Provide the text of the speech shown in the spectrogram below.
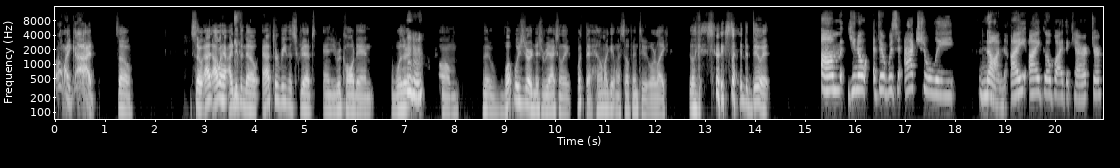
Oh my god. So so I I, I need to know after reading the script and you were called in, was there mm-hmm. um what was your initial reaction? Like, what the hell am I getting myself into? Or like like you're excited to do it? Um, you know, there was actually none. I i go by the character.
